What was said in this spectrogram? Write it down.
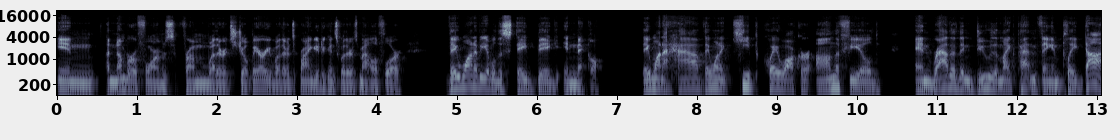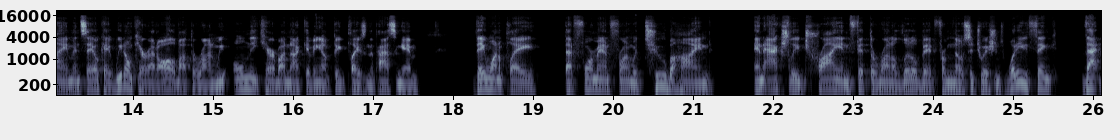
in a number of forms, from whether it's Joe Barry, whether it's Brian Gutekunst, whether it's Matt LaFleur, they want to be able to stay big in nickel they want to have, they want to keep Quay Walker on the field. And rather than do the Mike Pettine thing and play dime and say, okay, we don't care at all about the run, we only care about not giving up big plays in the passing game, they want to play that four man front with two behind and actually try and fit the run a little bit from those situations. What do you think that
